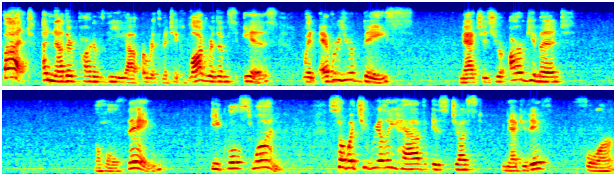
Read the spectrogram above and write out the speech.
But another part of the uh, arithmetic logarithms is whenever your base matches your argument, the whole thing equals 1. So what you really have is just negative 4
